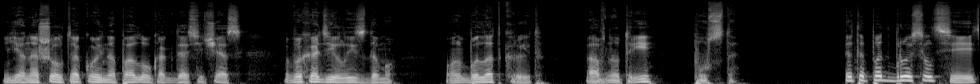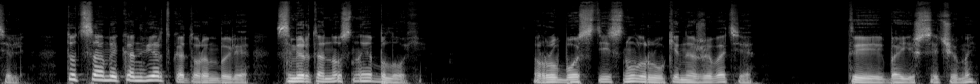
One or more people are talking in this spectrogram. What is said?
«Я нашел такой на полу, когда сейчас выходил из дому. Он был открыт, а внутри пусто». Это подбросил сеятель, тот самый конверт, в котором были смертоносные блохи. Рубо стиснул руки на животе. «Ты боишься чумы?»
